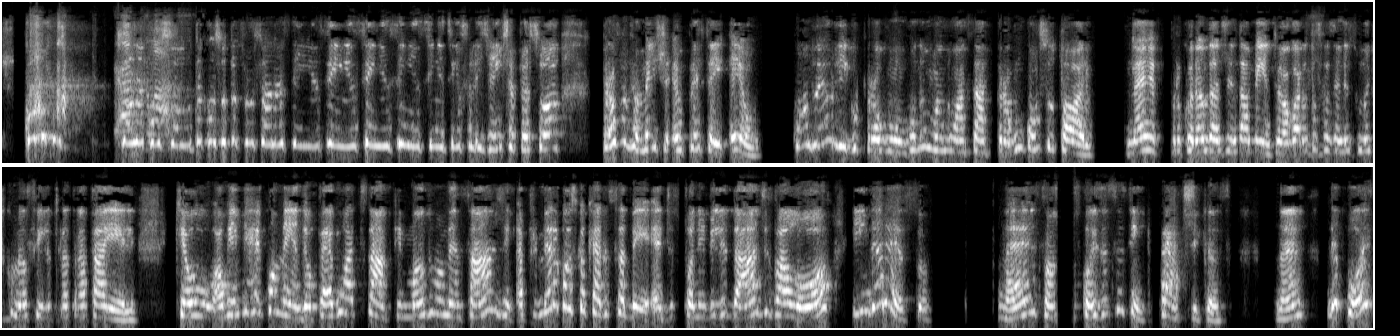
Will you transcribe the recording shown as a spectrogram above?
Como funciona a consulta? A consulta funciona assim, assim, assim, assim, assim, assim. Eu falei, gente, a pessoa, provavelmente, eu pensei, eu, quando eu ligo para algum, quando eu mando um WhatsApp para algum consultório, né, procurando agendamento, eu agora estou fazendo isso muito com meu filho para tratar ele, que eu, alguém me recomenda, eu pego o WhatsApp, mando uma mensagem, a primeira coisa que eu quero saber é disponibilidade, valor e endereço, né? São as coisas assim, práticas né? Depois,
